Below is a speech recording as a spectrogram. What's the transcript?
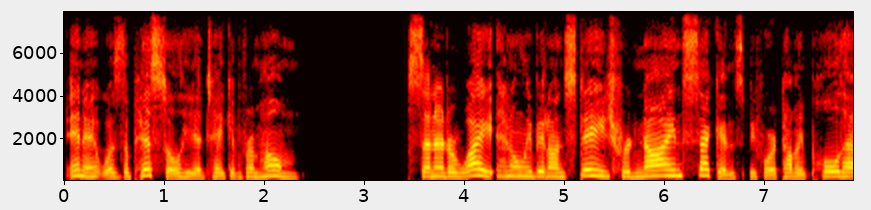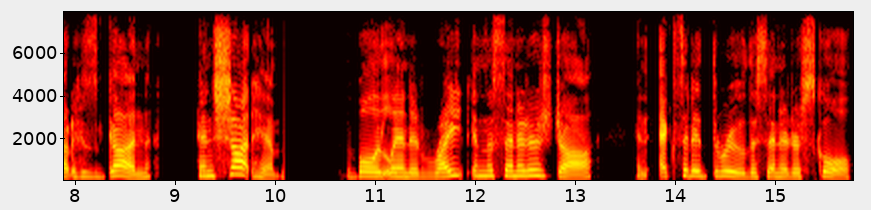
In it was the pistol he had taken from home. Senator White had only been on stage for nine seconds before Tommy pulled out his gun and shot him. The bullet landed right in the senator's jaw and exited through the senator's skull.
